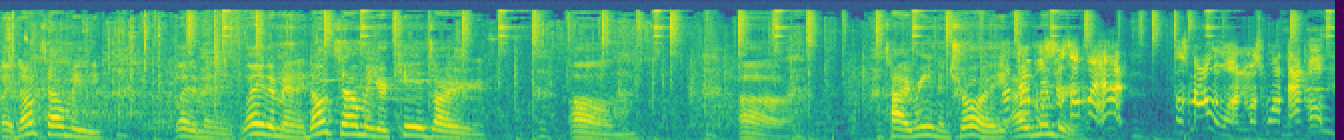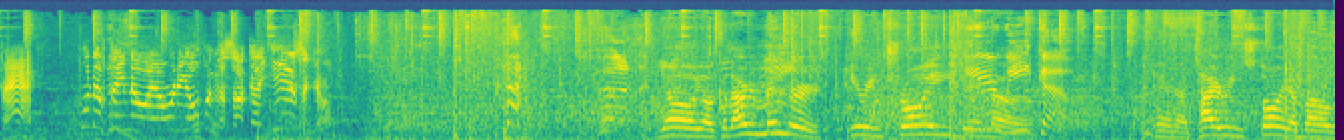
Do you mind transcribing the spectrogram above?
Wait, don't tell me. Wait a minute. Wait a minute. Don't tell me your kids are, um, uh, Tyreen and Troy. The I temple's remember. just up ahead. Those Maliwan must want that vault bad. What if they know I already opened the sucker years ago? Yo, yo, cause I remember hearing Troy's and Here we uh, go. and uh, Tyreen's story about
